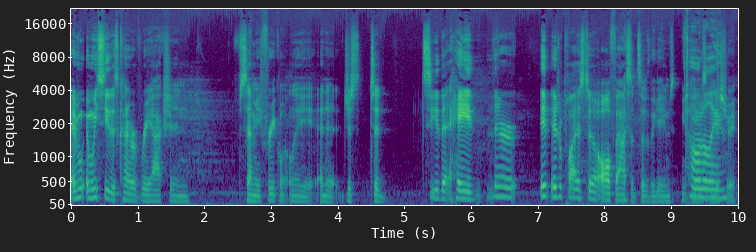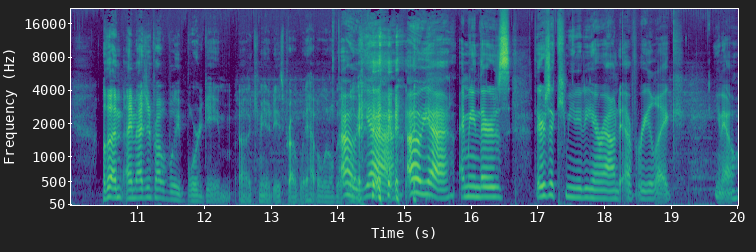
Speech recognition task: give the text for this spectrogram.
and and we see this kind of reaction semi frequently, and it just to see that hey, there it, it applies to all facets of the games, games Totally. industry. Although I, I imagine probably board game uh, communities probably have a little bit. Oh yeah. oh yeah. I mean, there's there's a community around every like, you know,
